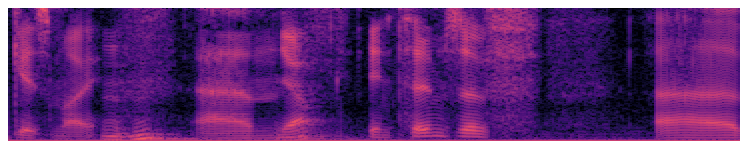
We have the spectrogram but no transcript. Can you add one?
gizmo. Um, Yeah. In terms of uh,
